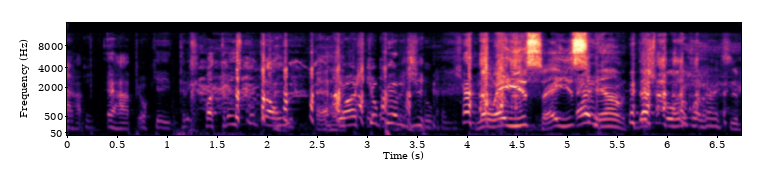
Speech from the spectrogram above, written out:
É rap. É rap, ok. Três, quatro- três contra um. eu acho que eu perdi. Não, é isso, é isso É mesmo. Deixa porra no Monark.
